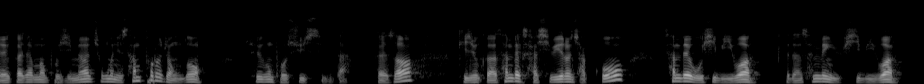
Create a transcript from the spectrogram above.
여기까지 한번 보시면 충분히 3% 정도 수익은 볼 수 있습니다. 그래서 기준가 341원 잡고 352원 그 다음 362원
